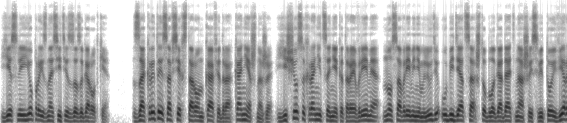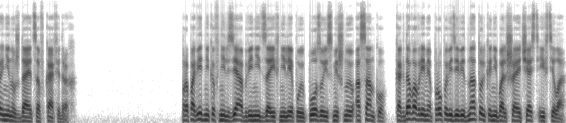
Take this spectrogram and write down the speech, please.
если ее произносить из-за загородки. Закрытая со всех сторон кафедра, конечно же, еще сохранится некоторое время, но со временем люди убедятся, что благодать нашей святой веры не нуждается в кафедрах. Проповедников нельзя обвинить за их нелепую позу и смешную осанку, когда во время проповеди видна только небольшая часть их тела.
